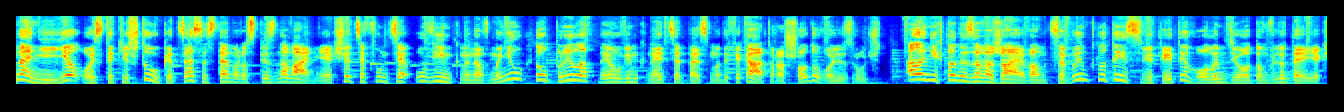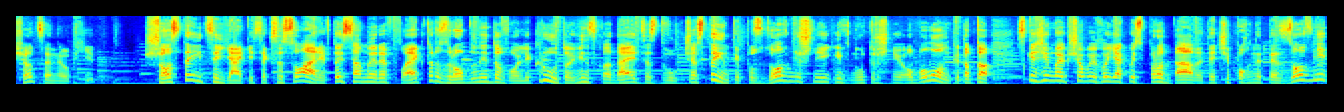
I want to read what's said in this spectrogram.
На ній є ось такі штуки. Це система розпізнавання. Якщо ця функція увімкнена в меню, то прилад не увімкнеться без модифікатора, що доволі зручно. Але ніхто не заважає вам це вимкнути і світити голим діодом в людей, якщо це необхідно. Шосте, і це якість аксесуарів. Той самий рефлектор зроблений доволі круто. Він складається з двох частин, типу зовнішньої і внутрішньої оболонки. Тобто, скажімо, якщо ви його якось продавите чи погнете ззовні,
